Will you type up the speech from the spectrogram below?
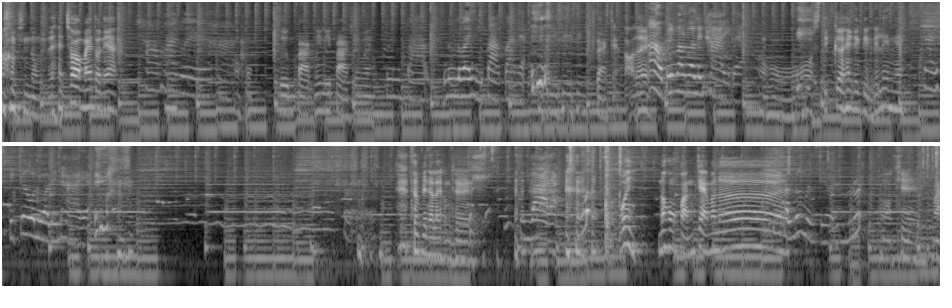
อ๋อมีนมด้วยชอบไหมตัวเนี้ยชอบมากเลยค่ะ โอ้โหลืมปากไม่มีปากใช่ไหมลืมปา กลืมระบายสีปากไปเนี่ย แต่แกะต่อเลย อ้าว เป็นวันวาเลนไทน์อีกแล้ว โอ้โห สติกเกอร์ให้เด็กๆได้เล่นไง ใช่สติกเกอร์วันวาเลนไทน์อะ เธอเป็นอะไรของเธอเป็นบ้าละโอ้ย น้องของขวัญแกะมาเลย คันรูปเหมือนเซลล์รุดโอเค มา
